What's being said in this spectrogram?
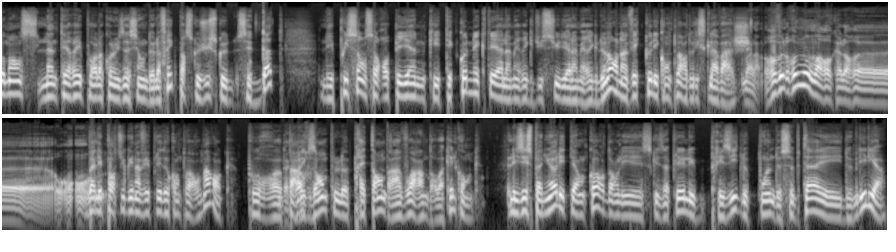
commence l'intérêt pour la colonisation de l'Afrique parce que jusque cette date, les puissances européennes qui étaient connectées à l'Amérique du Sud et à l'Amérique du Nord n'avaient que les comptoirs de l'esclavage. Voilà. Revenons au Maroc. Alors, euh, on... ben, les Portugais n'avaient plus de comptoir au Maroc pour, euh, par exemple, prétendre avoir un droit quelconque. Les Espagnols étaient encore dans les, ce qu'ils appelaient les présides, le point de Ceuta et de Melilla.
